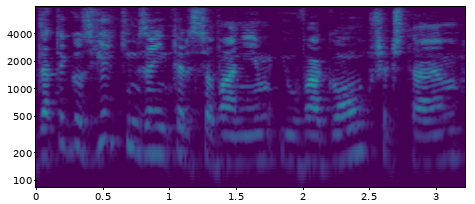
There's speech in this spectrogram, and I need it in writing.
Dlatego z wielkim zainteresowaniem i uwagą przeczytałem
